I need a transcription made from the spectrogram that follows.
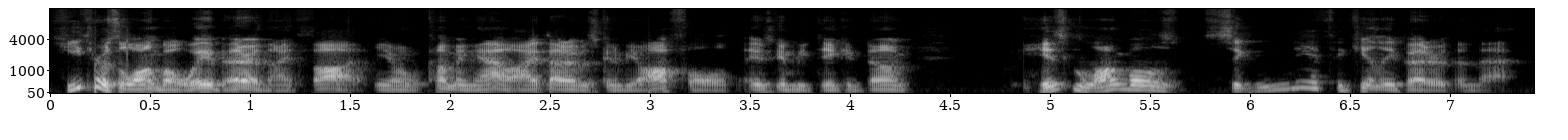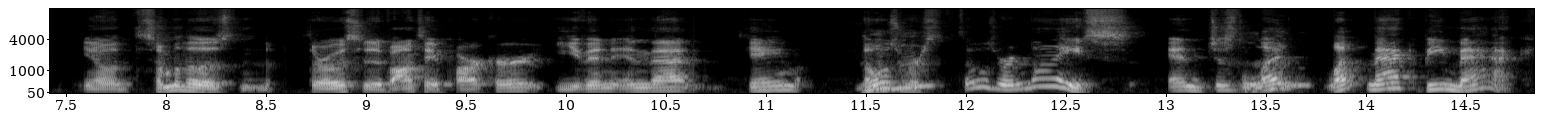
he throws a long ball way better than I thought. You know, coming out, I thought it was going to be awful. It was going to be dink and dunk. His long ball is significantly better than that. You know, some of those throws to DeVante Parker, even in that game, those mm-hmm. were those were nice. And just let mm-hmm. let Mac be Mac.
